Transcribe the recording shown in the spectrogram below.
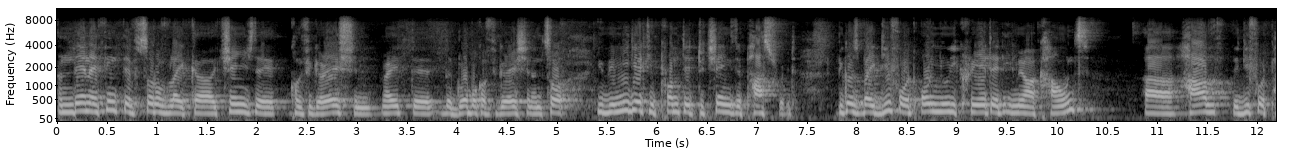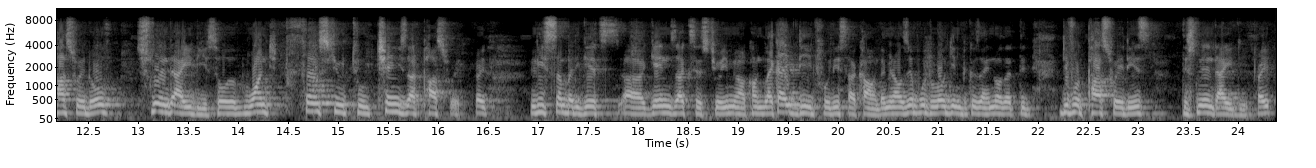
and then I think they've sort of like uh, changed the configuration, right, the, the global configuration. And so you'll be immediately prompted to change the password because by default, all newly created email accounts uh, have the default password of student ID. So want to force you to change that password, right? At least somebody gets uh, gains access to your email account, like I did for this account. I mean, I was able to log in because I know that the default password is the student ID, right?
